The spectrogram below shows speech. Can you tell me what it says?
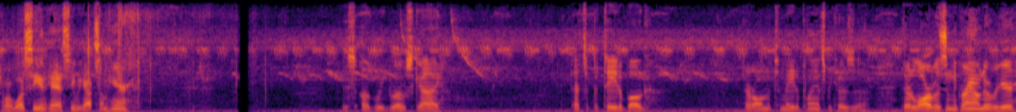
So I was seeing, yeah, see we got some here. This ugly, gross guy. That's a potato bug. They're on the tomato plants because uh, their larva's in the ground over here.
